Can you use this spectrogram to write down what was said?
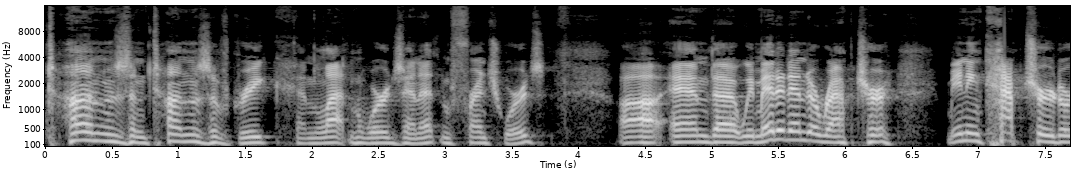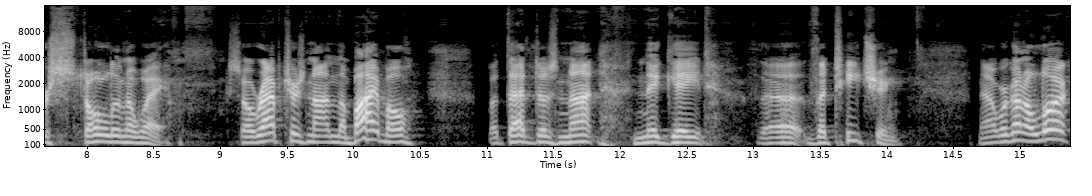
tons and tons of Greek and Latin words in it and French words. Uh, and uh, we made it into rapture meaning captured or stolen away. So rapture is not in the Bible, but that does not negate the, the teaching. Now, we're going to look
